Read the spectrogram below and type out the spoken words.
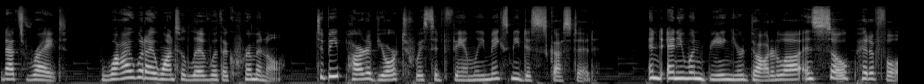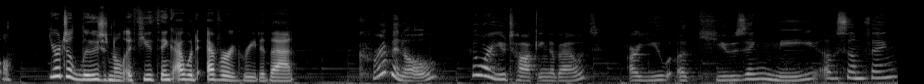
That's right. Why would I want to live with a criminal? To be part of your twisted family makes me disgusted. And anyone being your daughter in law is so pitiful. You're delusional if you think I would ever agree to that. Criminal? Who are you talking about? Are you accusing me of something?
